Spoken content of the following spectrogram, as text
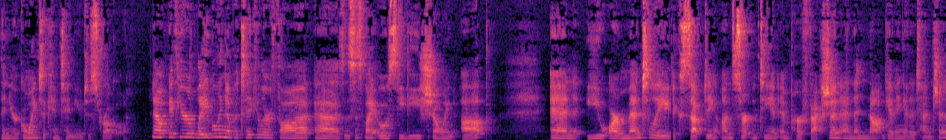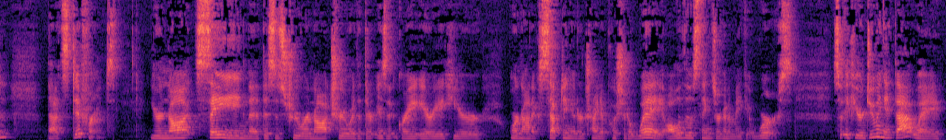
then you're going to continue to struggle. Now, if you're labeling a particular thought as this is my OCD showing up, and you are mentally accepting uncertainty and imperfection and then not giving it attention, that's different. You're not saying that this is true or not true, or that there isn't gray area here, or not accepting it or trying to push it away. All of those things are going to make it worse. So if you're doing it that way,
